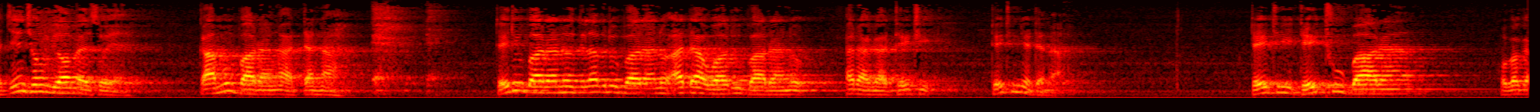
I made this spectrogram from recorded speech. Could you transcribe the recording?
အကျဉ်းချုံးပြောမယ်ဆိုရင်ကာမုပါဒံကတဏှာဒိဋ္ဌုပါဒံတို့သီလပတုပါဒံတို့အတ္တဝါရုပါဒံတို့အဲ့ဒါကဒိဋ္ဌိဒိဋ္ဌိနဲ့တဏှာဒိဋ္ဌိဒိဋ္ဌုပါဒံဟို ဘက်က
